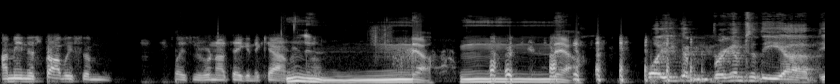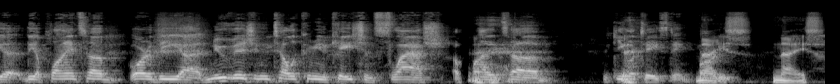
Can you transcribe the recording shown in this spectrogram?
I mean, there's probably some places we're not taking the camera. So. No. no. Well, you can bring them to the uh, the the appliance hub or the uh, New Vision Telecommunications slash appliance hub tequila tasting. Nice, nice.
